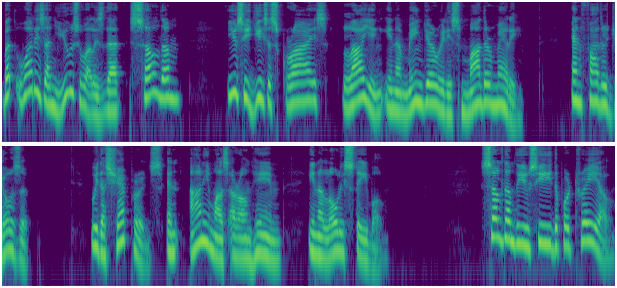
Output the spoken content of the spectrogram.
But what is unusual is that seldom you see Jesus Christ lying in a manger with his mother Mary and Father Joseph with the shepherds and animals around him in a lowly stable. Seldom do you see the portrayal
